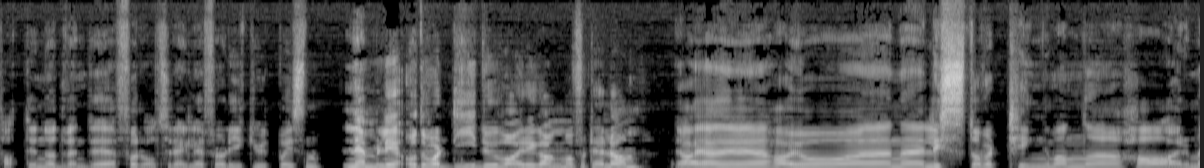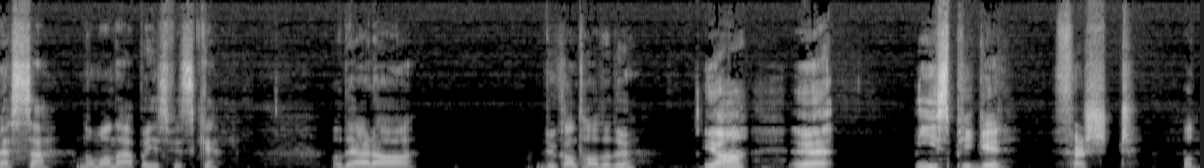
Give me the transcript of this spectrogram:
tatt de nødvendige forholdsregler før de gikk ut på isen. Nemlig, og det var de du var i gang med å fortelle om. Ja, jeg har jo en liste over ting man har med seg når man er på isfiske. Og det er da Du kan ta det, du. Ja, eh, ispigger først. Og-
